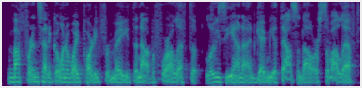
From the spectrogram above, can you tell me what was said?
my friends had a going away party for me the night before I left Louisiana and gave me a thousand dollars. So I left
